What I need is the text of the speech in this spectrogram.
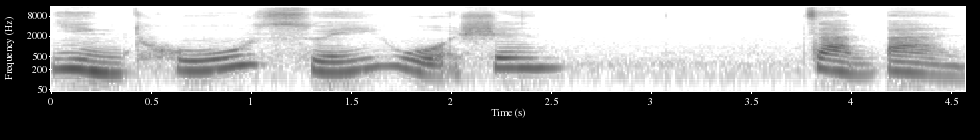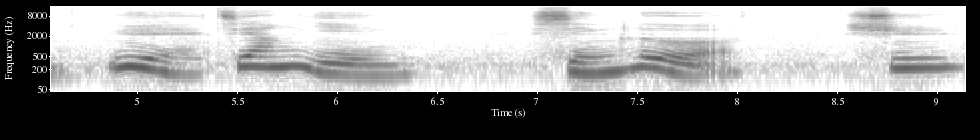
影徒随我身。暂伴月将影，行乐须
